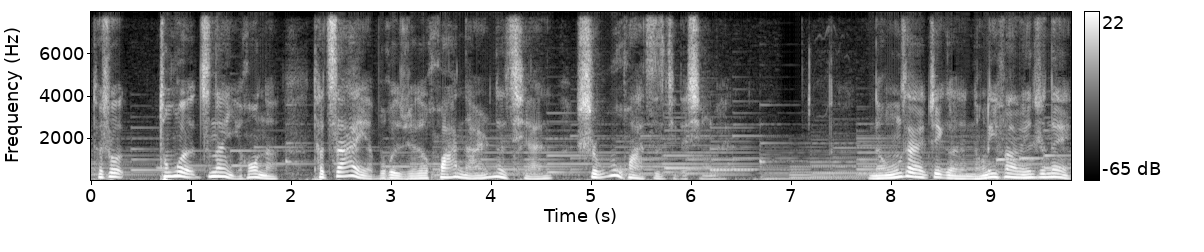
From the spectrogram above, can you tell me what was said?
他说，通过自那以后呢，他再也不会觉得花男人的钱是物化自己的行为。能在这个能力范围之内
